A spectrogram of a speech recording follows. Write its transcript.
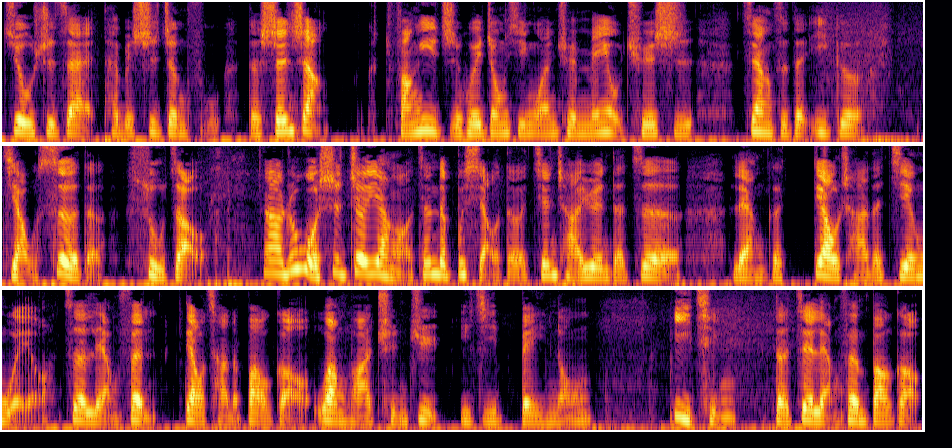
就是在台北市政府的身上，防疫指挥中心完全没有缺失这样子的一个角色的塑造。那如果是这样哦，真的不晓得监察院的这两个调查的监委哦，这两份调查的报告，万华群聚以及北农疫情的这两份报告，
